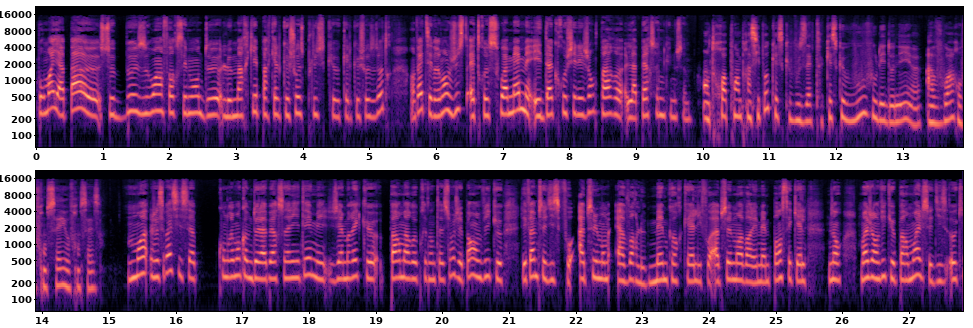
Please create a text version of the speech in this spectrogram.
pour moi, il n'y a pas euh, ce besoin forcément de le marquer par quelque chose plus que quelque chose d'autre. En fait, c'est vraiment juste être soi-même et d'accrocher les gens par la personne que nous sommes. En trois points principaux, qu'est-ce que vous êtes? Qu'est-ce que vous voulez donner à voir aux Français et aux Françaises? Moi, je ne sais pas si ça compte vraiment comme de la personnalité, mais j'aimerais que par ma représentation, j'ai pas envie que les femmes se disent faut absolument avoir le même corps qu'elles, il faut absolument avoir les mêmes pensées qu'elles. Non, moi j'ai envie que par moi elles se disent ok,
